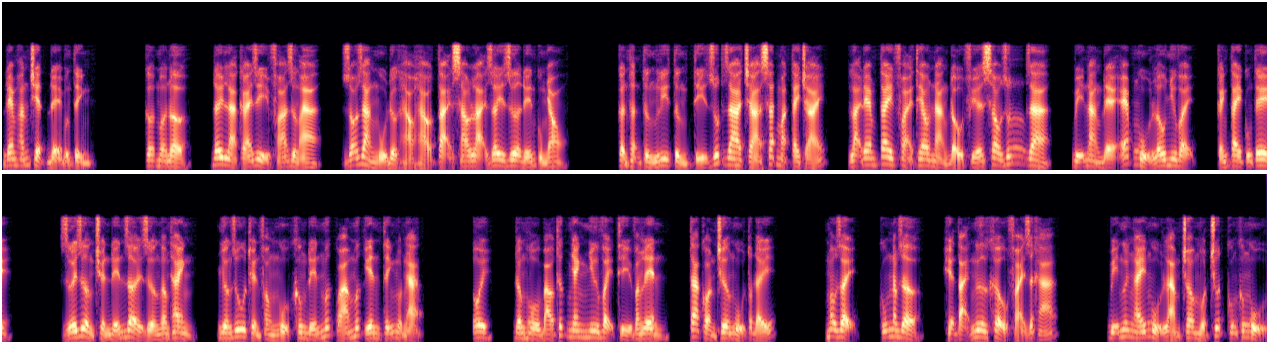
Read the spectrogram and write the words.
đem hắn triệt để bừng tỉnh. Cơ mờ nờ, đây là cái gì phá giường à? Rõ ràng ngủ được hảo hảo tại sao lại dây dưa đến cùng nhau? Cẩn thận từng ly từng tí rút ra trà sát mặt tay trái, lại đem tay phải theo nàng đầu phía sau rút ra, bị nàng đè ép ngủ lâu như vậy, cánh tay cũng tê. Dưới giường truyền đến rời giường âm thanh, nhường du thuyền phòng ngủ không đến mức quá mức yên tĩnh một ngạt. Ôi, đồng hồ báo thức nhanh như vậy thì văng lên, ta còn chưa ngủ tốt đấy. Mau dậy, cũng năm giờ, hiện tại ngư khẩu phải rất khá. Bị ngươi ngáy ngủ làm cho một chút cũng không ngủ,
